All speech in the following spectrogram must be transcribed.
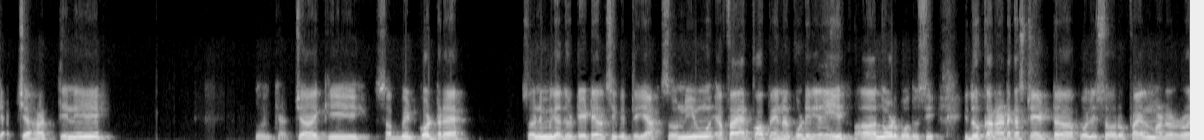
ಕ್ಯಾಪ್ಚರ್ ಹಾಕ್ತೀನಿ. ಕ್ಯಾಪ್ಚಾ ಹಾಕಿ ಸಬ್ಮಿಟ್ ಕೊಟ್ರೆ ಸೊ ನಿಮಗೆ ಅದು ಡೀಟೇಲ್ ಸಿಗುತ್ತೆ. ಯಾ ಸೊ ನೀವು ಎಫ್ ಐ ಆರ್ ಕಾಪಿಯನ್ನ ಕೊಡಿಲಿ ನೋಡ್ಬೋದು ಸಿ. ಇದು ಕರ್ನಾಟಕ ಸ್ಟೇಟ್ ಪೊಲೀಸ್ ಅವರು ಫೈಲ್ ಮಾಡಿರೋ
